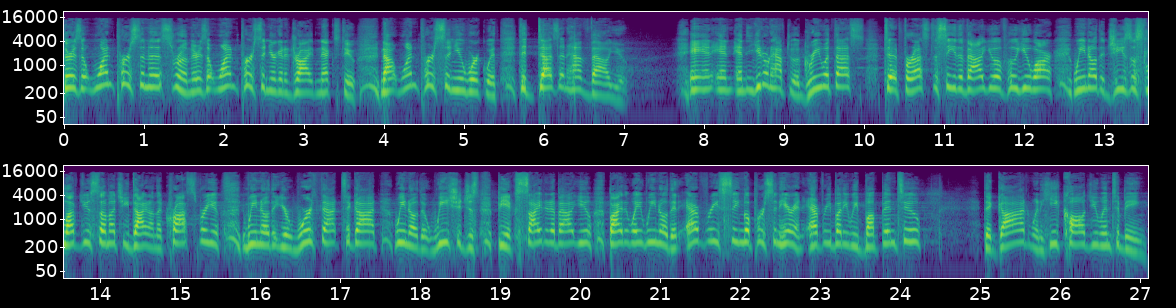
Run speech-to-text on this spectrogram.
There isn't one person in this room, there isn't one person you're going to drive next to, not one person you work with that doesn't have value. And, and, and you don't have to agree with us to, for us to see the value of who you are. We know that Jesus loved you so much, He died on the cross for you. We know that you're worth that to God. We know that we should just be excited about you. By the way, we know that every single person here and everybody we bump into, that God, when He called you into being,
